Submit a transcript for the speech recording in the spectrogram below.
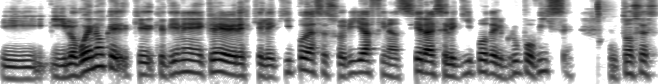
Y, y lo bueno que, que, tiene Clever es que el equipo de asesoría financiera es el equipo del grupo Vice. Entonces,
